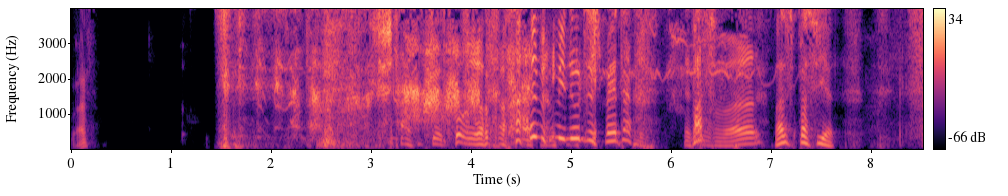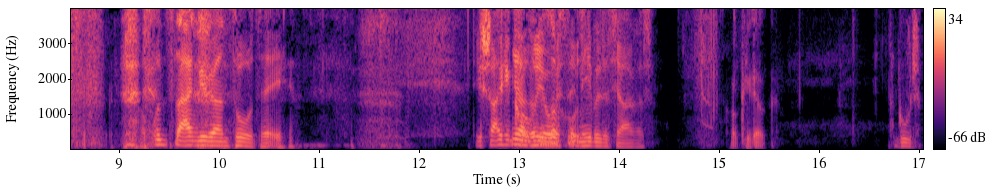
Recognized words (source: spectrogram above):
Was? Halbe Minute später. Was? Was? Was ist passiert? Uns sagen, wir wären tot, ey. Die Schalke Ja, das ist Choreo ist der. Nebel des Jahres. Okidok. Gut.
